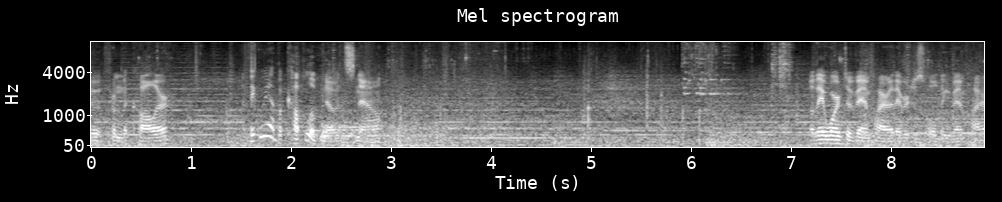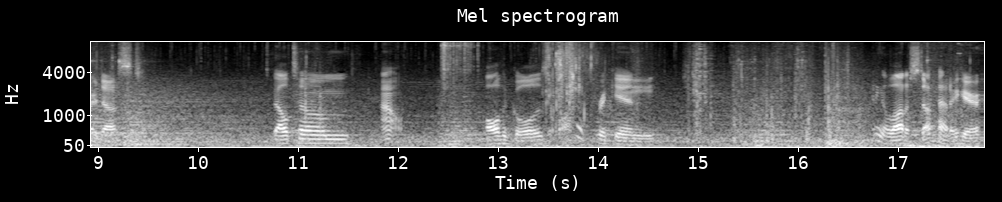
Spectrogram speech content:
Note from the caller. I think we have a couple of notes now. Well, they weren't a vampire, they were just holding vampire dust. Spell tome. Ow. All the goals. A lot of freaking. Getting a lot of stuff out of here.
